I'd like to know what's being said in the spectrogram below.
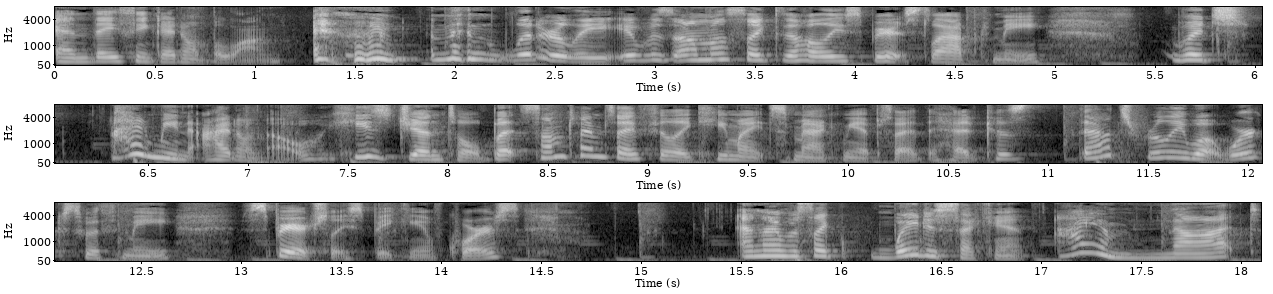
and they think I don't belong. and then literally, it was almost like the Holy Spirit slapped me, which I mean, I don't know. He's gentle, but sometimes I feel like he might smack me upside the head because that's really what works with me, spiritually speaking, of course. And I was like, wait a second, I am not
